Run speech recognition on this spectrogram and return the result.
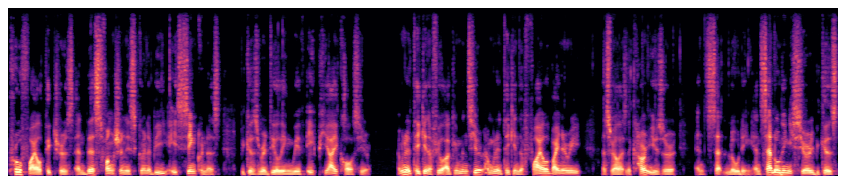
profile pictures and this function is going to be asynchronous because we're dealing with API calls here. I'm going to take in a few arguments here. I'm going to take in the file binary as well as the current user and set loading. And set loading is here because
